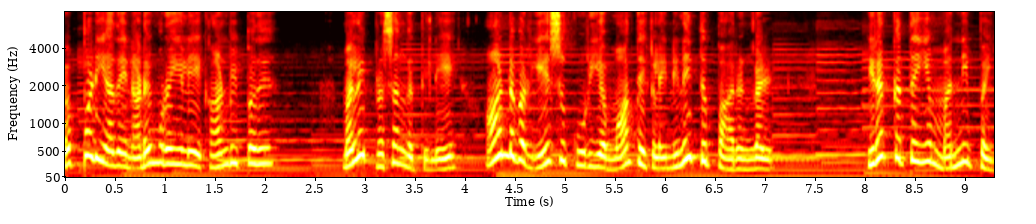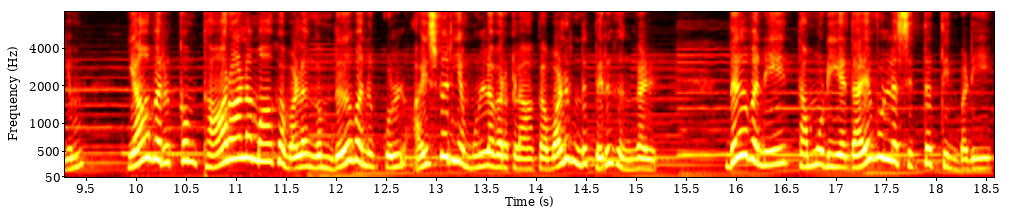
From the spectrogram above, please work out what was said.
எப்படி அதை நடைமுறையிலே காண்பிப்பது? மலை பிரசங்கத்திலே ஆண்டவர் இயேசு கூறிய வார்த்தைகளை நினைத்து பாருங்கள். இரக்கத்தையும் மன்னிப்பையும் யாவருக்கும் தாராளமாக வழங்கும் தேவனுக்குள் ஐஸ்வர்யம் உள்ளவர்களாக வளர்ந்து பெருகுங்கள். தேவனே தம்முடைய தயவுள்ள சித்தத்தின்படி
